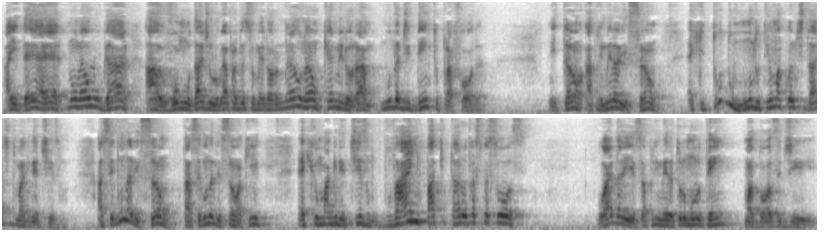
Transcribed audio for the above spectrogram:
A ideia é, não é o lugar. Ah, eu vou mudar de lugar para ver se eu melhoro. Não, não, quer melhorar? Muda de dentro para fora. Então, a primeira lição é que todo mundo tem uma quantidade de magnetismo. A segunda lição, tá? A segunda lição aqui é que o magnetismo vai impactar outras pessoas. Guarda isso. A primeira, todo mundo tem uma dose de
